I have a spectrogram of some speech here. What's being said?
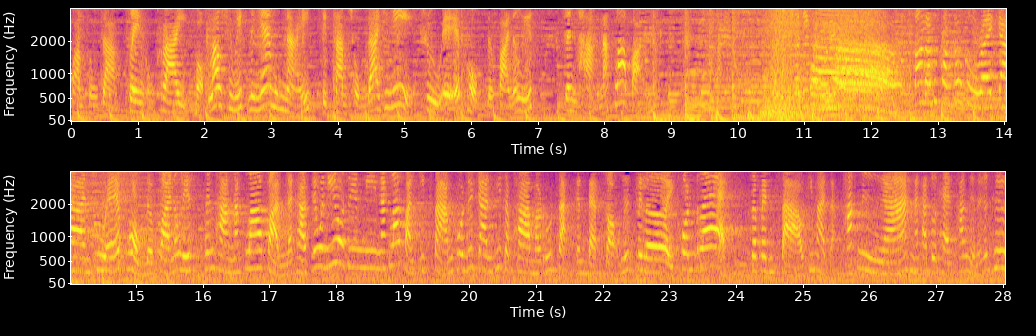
ความทรงจำเพลงของใคร บอกเล่าชีวิตในแง่มุมไหน ติดตามชมได้ที่นี่ True AF6 The Finalist เส้นทางนักล่าฝัน สวัสดีค่ะายการ True F6 The Finalist เส้นทางนักล่าฝันนะคะ ในวันนี้เราจะยังมีนักล่าฝันอีก 3 คนด้วยกันที่จะพามารู้จักกันแบบเจาะลึกไปเลย คนแรกจะเป็นสาวที่มาจากภาคเหนือนะคะ ตัวแทนภาคเหนือนั่นก็คือ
